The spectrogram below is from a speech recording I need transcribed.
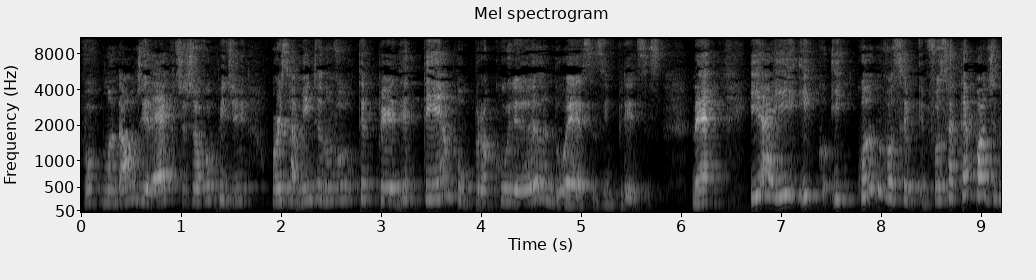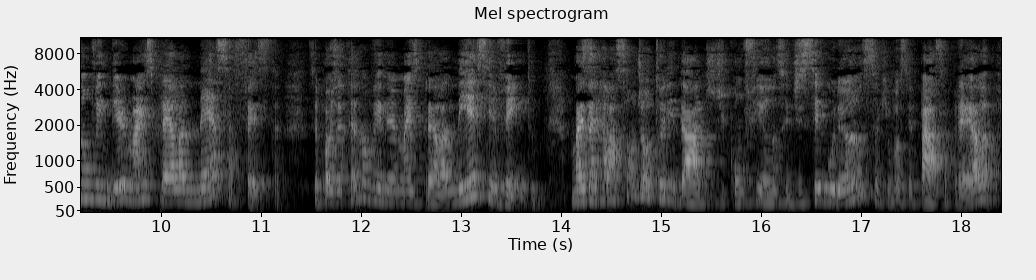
vou mandar um direct, já vou pedir um orçamento, eu não vou ter perder tempo procurando essas empresas." Né? E aí, e, e quando você, você até pode não vender mais para ela nessa festa, você pode até não vender mais para ela nesse evento, mas a relação de autoridade, de confiança e de segurança que você passa para ela,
